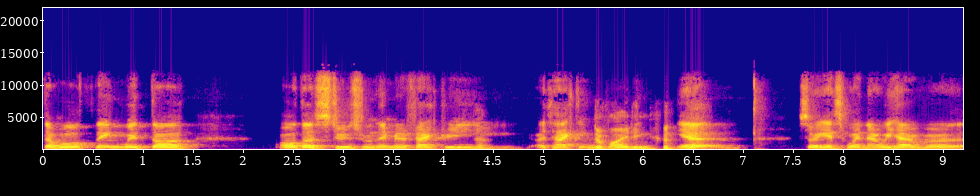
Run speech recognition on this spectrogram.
the whole thing with uh, all the students from the Nightmare Factory attacking, Dividing. yeah. So I guess what now we have uh,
